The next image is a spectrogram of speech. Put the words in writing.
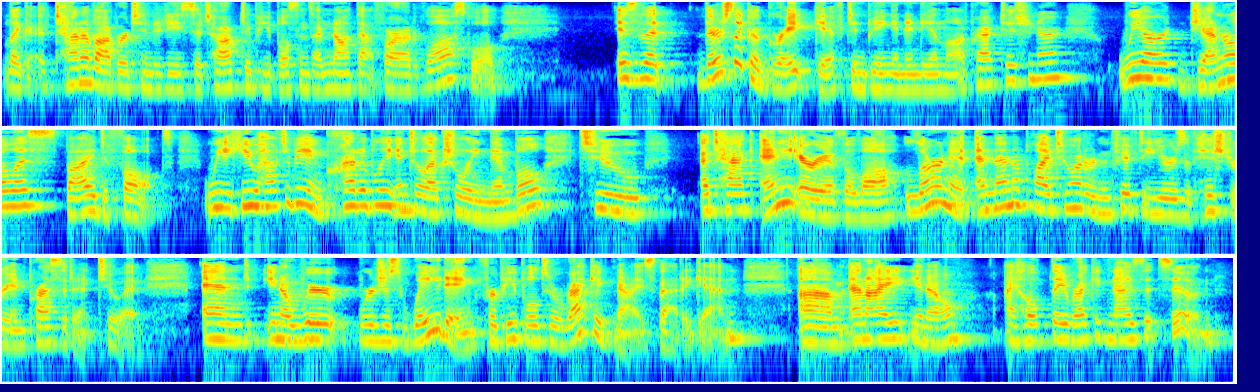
like a ton of opportunities to talk to people since I'm not that far out of law school, is that there's like a great gift in being an Indian law practitioner. We are generalists by default. We you have to be incredibly intellectually nimble to attack any area of the law, learn it, and then apply 250 years of history and precedent to it. And you know we're we're just waiting for people to recognize that again. Um, and I you know I hope they recognize it soon.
